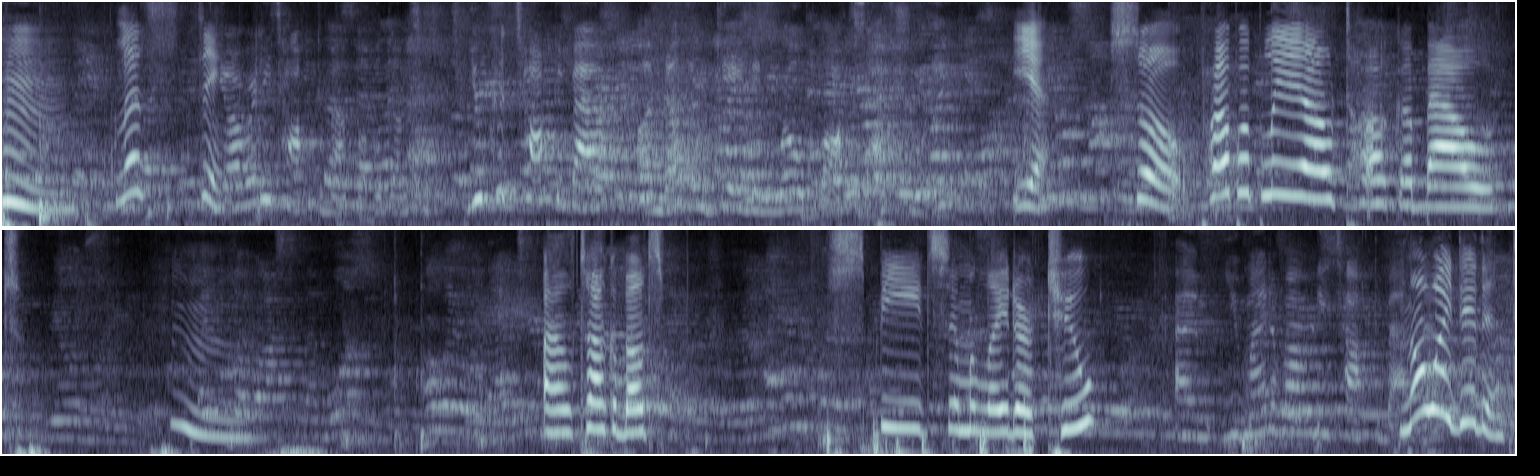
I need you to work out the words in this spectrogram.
Hmm. Let's think. We already talked about bubblegum. You could talk about another game in Roblox. Actually, Yeah. So probably I'll talk about. Hmm. I'll talk about Sp- Speed Simulator 2. um, you might have already talked about. No, I didn't.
